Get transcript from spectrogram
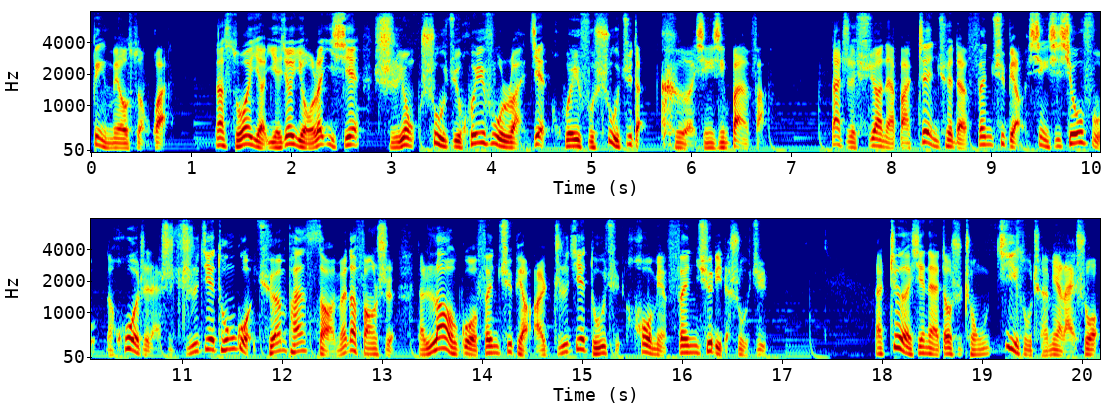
并没有损坏。那所以啊也就有了一些使用数据恢复软件恢复数据的可行性办法。那只需要呢把正确的分区表信息修复，那或者呢是直接通过全盘扫描的方式，那绕过分区表而直接读取后面分区里的数据。那这些呢都是从技术层面来说，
